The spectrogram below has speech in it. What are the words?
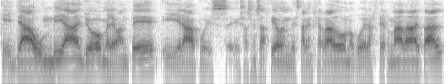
que ya un día yo me levanté y era pues esa sensación de estar encerrado, no poder hacer nada y tal.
